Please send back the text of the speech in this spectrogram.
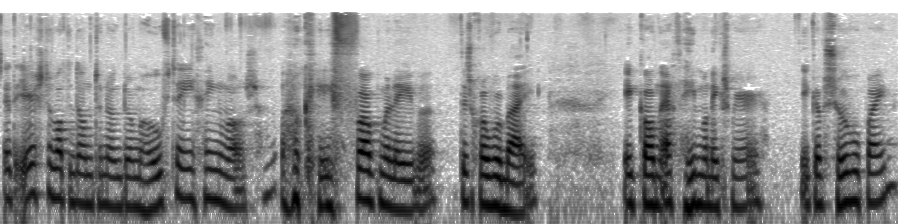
Het eerste wat er dan toen ook door mijn hoofd heen ging was... Oké, fuck mijn leven. Het is gewoon voorbij. Ik kan echt helemaal niks meer. Ik heb zoveel pijn.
